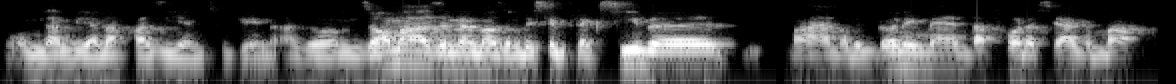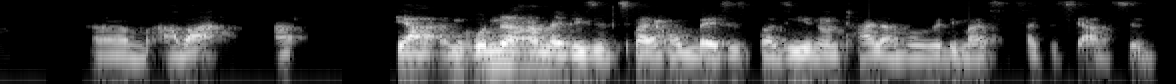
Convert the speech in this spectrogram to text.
um dann wieder nach Brasilien zu gehen. Also im Sommer sind wir immer so ein bisschen flexibel. Mal haben wir den Burning Man davor das Jahr gemacht. Ähm, aber äh, ja, im Grunde haben wir diese zwei Homebases, Brasilien und Thailand, wo wir die meiste Zeit des Jahres sind.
